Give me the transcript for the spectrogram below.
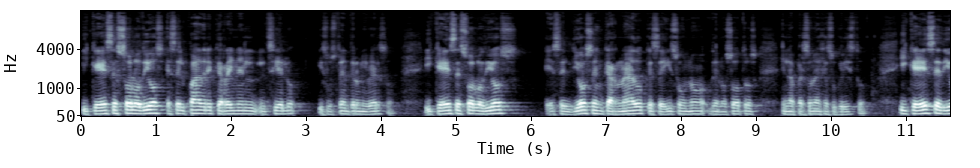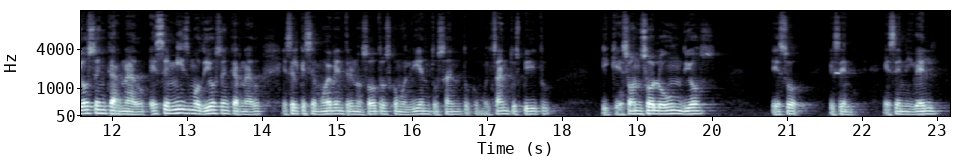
y que ese solo Dios es el Padre que reina en el cielo y sustenta el universo y que ese solo Dios es el Dios encarnado que se hizo uno de nosotros en la persona de Jesucristo y que ese Dios encarnado, ese mismo Dios encarnado es el que se mueve entre nosotros como el viento santo, como el Santo Espíritu y que son solo un Dios, eso es en ese nivel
